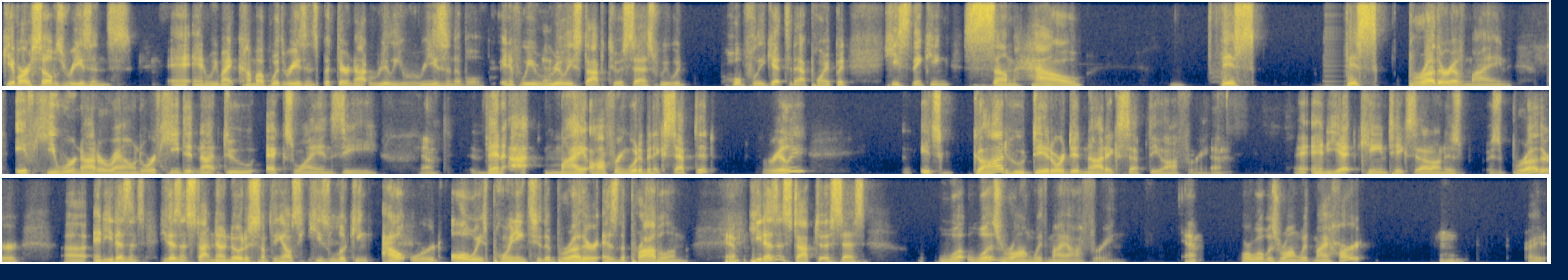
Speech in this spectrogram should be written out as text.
give ourselves reasons and, and, we might come up with reasons, but they're not really reasonable. And if we yeah. really stop to assess, we would hopefully get to that point. But he's thinking somehow this this brother of mine, if he were not around or if he did not do X, Y, and Z, yeah. then I, my offering would have been accepted. Really? It's God who did or did not accept the offering. Yeah. And yet Cain takes it out on his his brother uh, and he doesn't he doesn't stop. Now notice something else. He's looking outward, always pointing to the brother as the problem. Yep. He doesn't stop to assess what was wrong with my offering. Yeah. Or what was wrong with my heart. Mm-hmm. Right.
